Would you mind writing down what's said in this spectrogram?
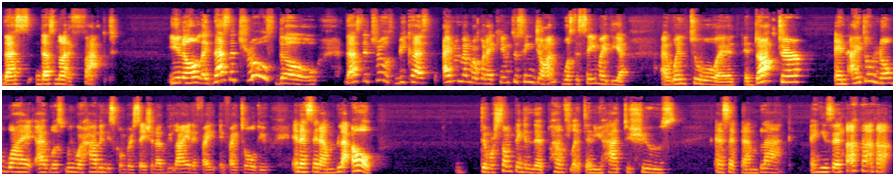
That's that's not a fact. You know, like that's the truth though. That's the truth because I remember when I came to Saint John was the same idea. I went to a, a doctor and I don't know why I was we were having this conversation. I'd be lying if I if I told you. And I said I'm black. Oh, there was something in the pamphlet and you had to choose. And I said I'm black. And he said, ha, ha, ha.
